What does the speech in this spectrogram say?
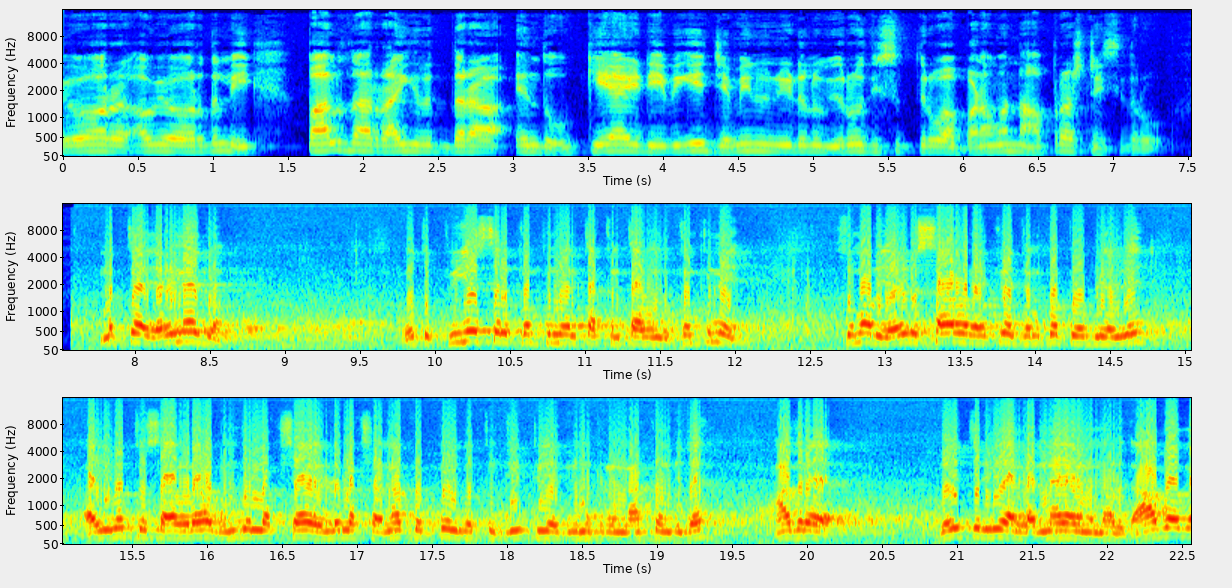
ವ್ಯವಹಾರ, ಅವ್ಯವಹಾರದಲ್ಲಿ ಪಾಲುದಾರರಾಗಿದ್ದಾರಾ ಎಂದು ಕೆಐಡಿಬಿಗೆ ಜಮೀನು ನೀಡಲು ವಿರೋಧಿಸುತ್ತಿರುವ ಬಣವನ್ನು ಪ್ರಶ್ನಿಸಿದರು ಮತ್ತು ಎರಡನೇದು, ಇವತ್ತು ಪಿ ಎಸ್ ಎಲ್ ಕಂಪನಿ ಅಂತಕ್ಕಂಥ ಒಂದು ಕಂಪನಿ ಸುಮಾರು ಎರಡು ಸಾವಿರ ಎಕರೆ ಜಮಕೋಟೆ ಹೋಬಳಿಯಲ್ಲಿ ಐವತ್ತು ಸಾವಿರ, ಒಂದು ಲಕ್ಷ, ಎರಡು ಲಕ್ಷ ಹಣ ಕೊಟ್ಟು ಇವತ್ತು ಜಿ ಪಿ ಅಗ್ರಿಮೆಂಟ್ಗಳನ್ನು ಹಾಕ್ಕೊಂಡಿದೆ ಆದರೆ ರೈತರಿಗೆ ಅಲ್ಲಿ ಅನ್ಯಾಯವನ್ನು ಮಾಡಿದ್ರು. ಆವಾಗ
